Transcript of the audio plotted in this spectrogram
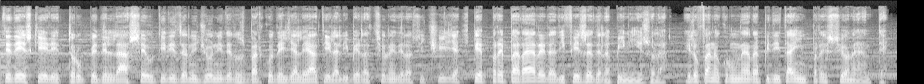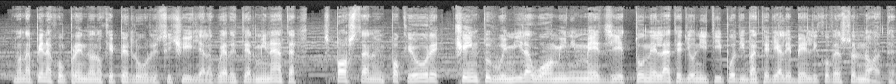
I tedeschi e le truppe dell'asse utilizzano i giorni dello sbarco degli alleati e la liberazione della Sicilia per preparare la difesa della penisola e lo fanno con una rapidità impressionante. Non appena comprendono che per loro in Sicilia la guerra è terminata, spostano in poche ore 102.000 uomini, mezzi e tonnellate di ogni tipo di materiale bellico verso il nord.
